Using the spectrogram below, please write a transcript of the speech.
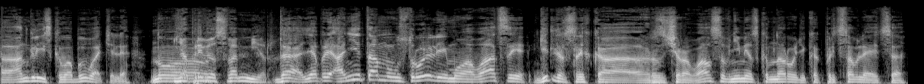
э, английского обывателя. Но... Я привез вам мир. Да, я при... они там устроили ему овации. Гитлер слегка разочаровался в немецком народе, как представляется,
